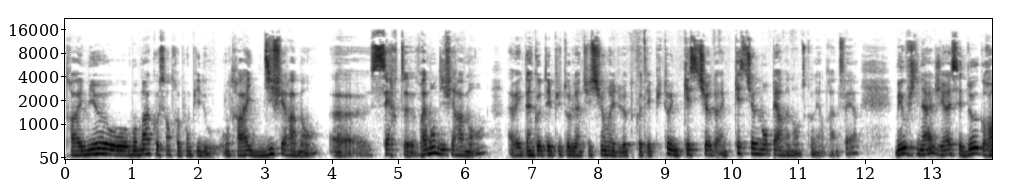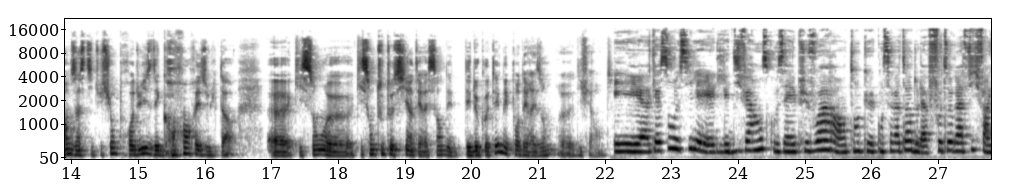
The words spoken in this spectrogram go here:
on travaille mieux au MoMA qu'au Centre Pompidou. On travaille différemment, euh, certes, vraiment différemment, avec d'un côté plutôt de l'intuition et de l'autre côté plutôt une question, un questionnement permanent de ce qu'on est en train de faire. Mais au final, je dirais, ces deux grandes institutions produisent des grands résultats euh, qui sont euh, qui sont tout aussi intéressants des, deux côtés, mais pour des raisons euh, différentes. Et euh, quelles sont aussi les, les, différences que vous avez pu voir en tant que conservateur de la photographie? Enfin,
